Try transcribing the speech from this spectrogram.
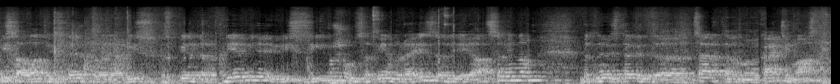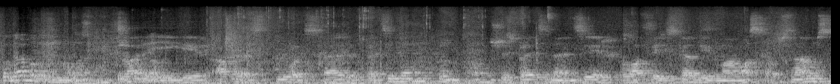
Visā Latvijas teritorijā viss, kas pieder Krievijai, viss īpašums ar vienu reizi arī atsevinam, bet nevis tagad uh, certam kaķim astu pa gabaliem. Svarīgi ir atrast ļoti skaidru precedentu, un šis precedents ir Latvijas gadījumā Maskavas nams.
